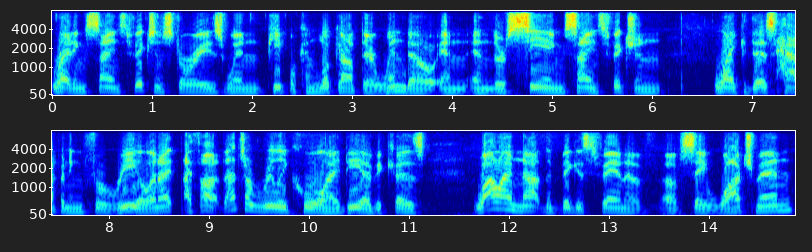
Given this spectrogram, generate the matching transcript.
writing science fiction stories when people can look out their window and, and they're seeing science fiction like this happening for real? And I, I thought that's a really cool idea because while I'm not the biggest fan of, of say Watchmen,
